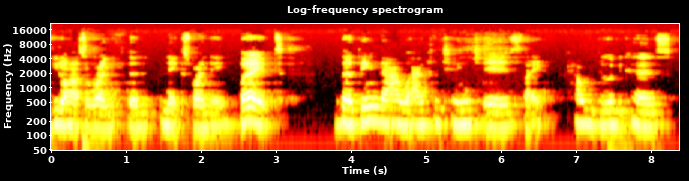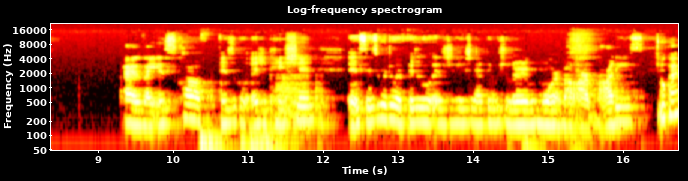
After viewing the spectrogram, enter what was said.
you don't have to run the next run day. But the thing that I will actually change is like how we do it because as like it's called physical education. And since we're doing physical education, I think we should learn more about our bodies Okay.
